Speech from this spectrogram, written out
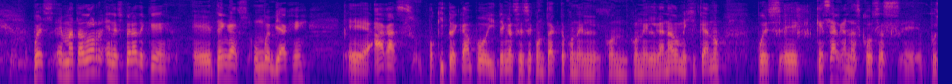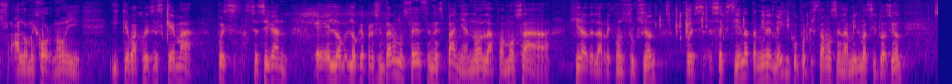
Pues, en Matador, en espera de que eh, tengas un buen viaje, eh, hagas poquito de campo y tengas ese contacto con el, con, el ganado mexicano, pues eh, que salgan las cosas eh, pues a lo mejor, ¿no? Y, y que bajo ese esquema pues se sigan lo, que presentaron ustedes en España, ¿no? La famosa gira de la reconstrucción, pues se extienda también en México porque estamos en la misma situación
